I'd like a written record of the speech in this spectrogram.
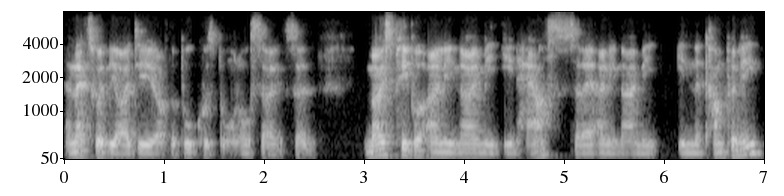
And that's where the idea of the book was born also. So most people only know me in house, so they only know me in the company,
